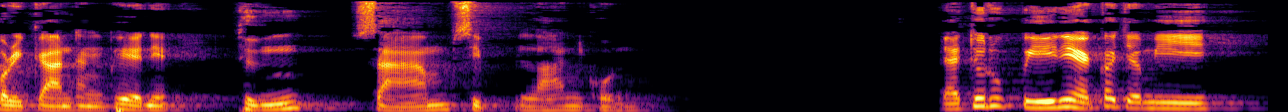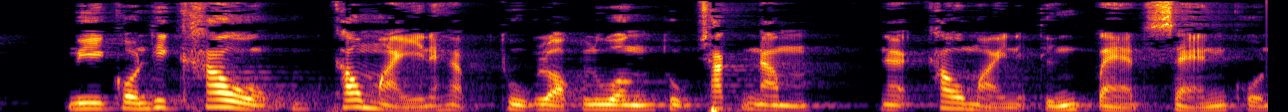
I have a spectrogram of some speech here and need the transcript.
บริการทางเพศเนี่ยถึงสามสิบล้านคนแต่ทุกๆปีเนี่ยก็จะมีมีคนที่เข้าเข้าใหม่นะครับ ถูกหลอกลวง ถูกชักนำนะเข้าใหม่เนี่ยถึงแปดแสนคน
